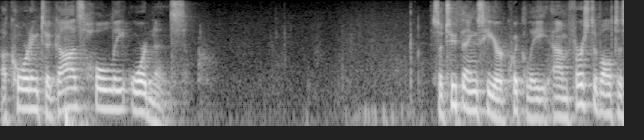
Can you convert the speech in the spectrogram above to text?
According to God's holy ordinance. So, two things here quickly. Um, first of all, to,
